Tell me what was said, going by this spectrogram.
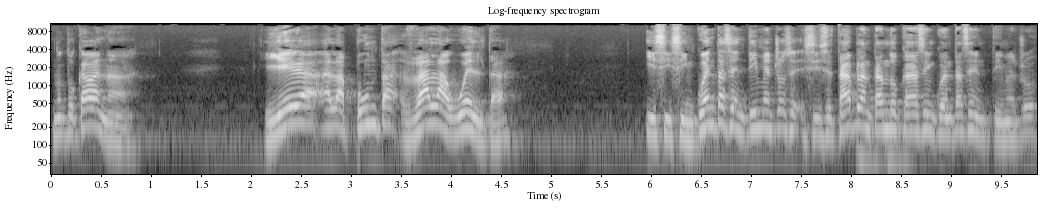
No tocaba nada. Llega a la punta, da la vuelta y si 50 centímetros, si se estaba plantando cada 50 centímetros,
